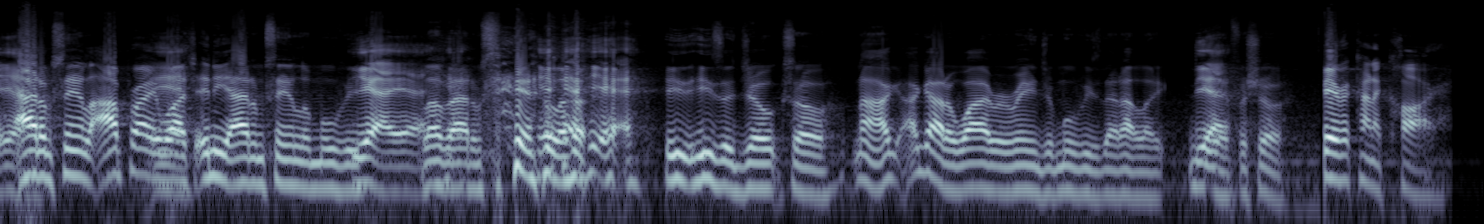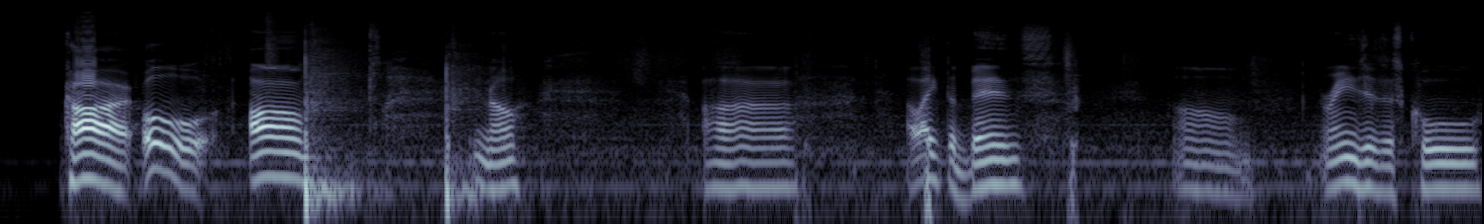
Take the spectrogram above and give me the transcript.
yeah. Adam Sandler. I probably watch any Adam Sandler movie. Yeah, yeah, Love. Adam Sandler. Yeah, yeah. He, he's a joke. So nah, I, I got a wide range of movies that I like. Yeah. for sure. Favorite kind of car? Car. Oh, um, you know, uh, I like the Benz. Um, Rangers is cool.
